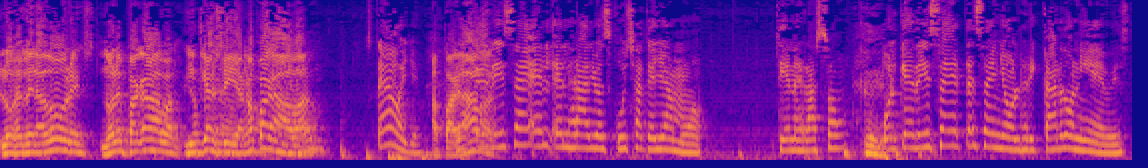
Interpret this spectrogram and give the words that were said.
los generadores no le pagaban. ¿Y No qué hacían? Apagaban. usted oye. Apagaban. Lo que dice el, el radio escucha que llamó, tiene razón. ¿Qué? Porque dice este señor, Ricardo Nieves,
